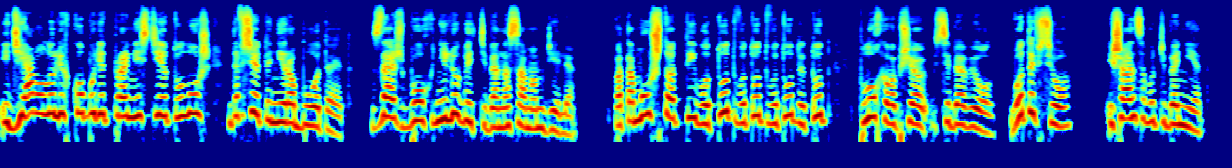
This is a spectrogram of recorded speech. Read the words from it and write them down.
И дьяволу легко будет пронести эту ложь, да все это не работает. Знаешь, Бог не любит тебя на самом деле, потому что ты вот тут, вот тут, вот тут и тут плохо вообще себя вел. Вот и все. И шансов у тебя нет.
